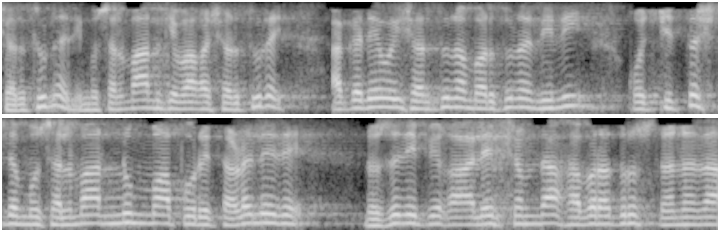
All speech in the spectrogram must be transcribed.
شرطونه دي مسلمان کې واغه شرطونه اګه دې وای شرطونه مرتونه دي ني خو چتش د مسلمان نوم ما پورې تړلې ده نو ځنې په غالب شم دا خبره درست نه نه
